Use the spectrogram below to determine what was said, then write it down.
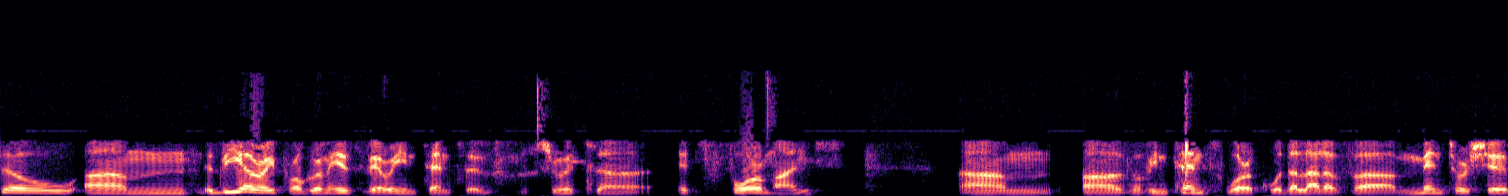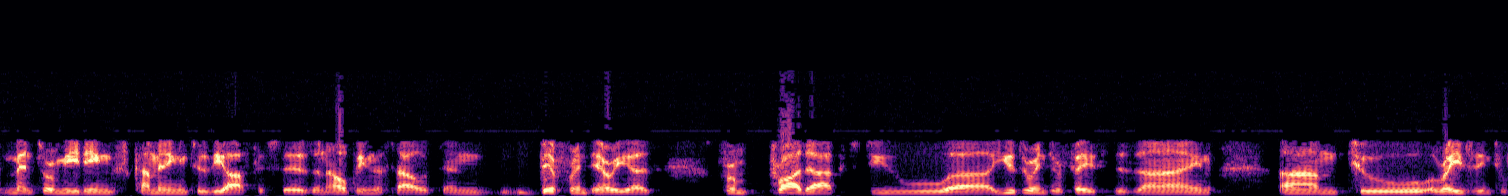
So um, the ERA program is very intensive. It's true. It's uh, it's four months um, of, of intense work with a lot of uh, mentorship, mentor meetings coming into the offices and helping us out in different areas, from product to uh, user interface design, um, to raising, to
